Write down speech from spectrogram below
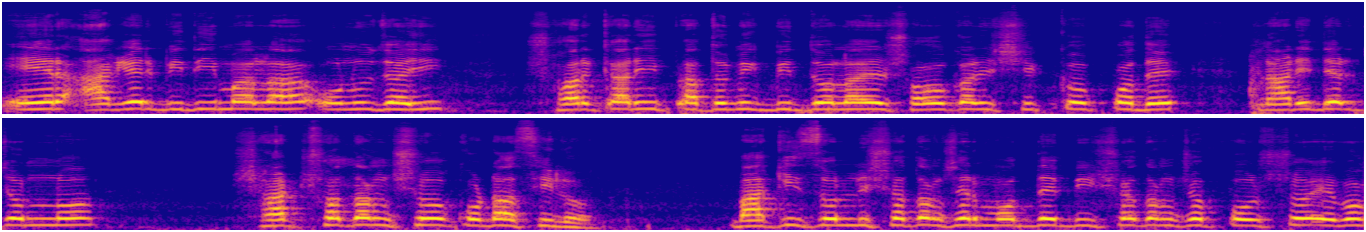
এর আগের বিধিমালা অনুযায়ী সরকারি প্রাথমিক বিদ্যালয়ের সহকারী শিক্ষক পদে নারীদের জন্য ষাট শতাংশ কোটা ছিল। বাকি চল্লিশ শতাংশের মধ্যে বিশ শতাংশ পোষ্য এবং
